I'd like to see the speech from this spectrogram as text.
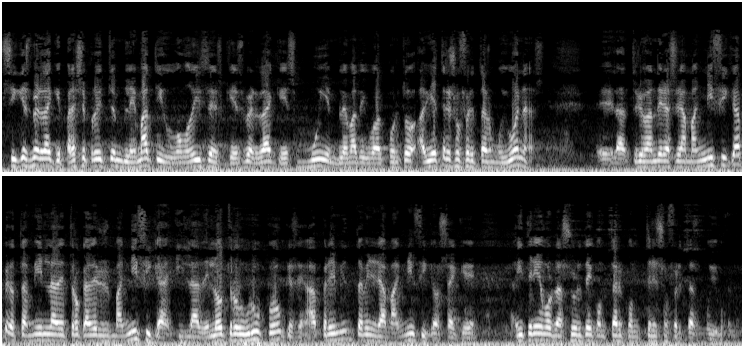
sí que es verdad que para ese proyecto emblemático, como dices, que es verdad que es muy emblemático el puerto, había tres ofertas muy buenas. Eh, la anterior bandera era magnífica, pero también la de Trocadero es magnífica y la del otro grupo, que se llama Premium, también era magnífica. O sea que ahí teníamos la suerte de contar con tres ofertas muy buenas.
